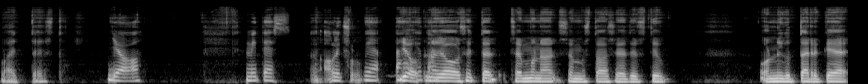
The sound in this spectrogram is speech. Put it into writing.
laitteisto. Joo. Mites, oliko sulla vielä tähän joo, no jotain? No joo, sitten semmoista asiaa tietysti on niin tärkeä,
